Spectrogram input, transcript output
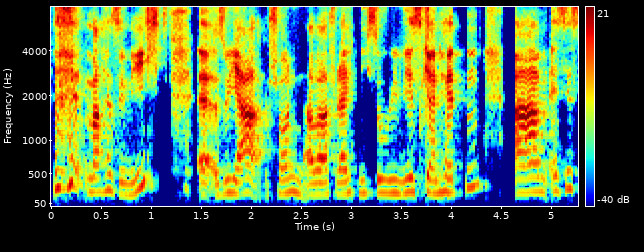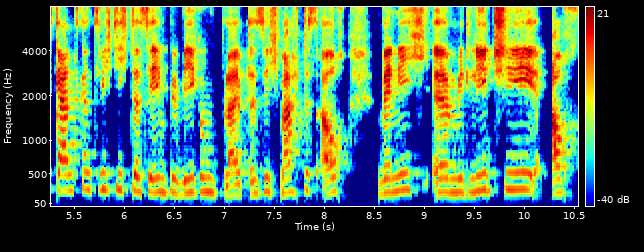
machen sie nicht. Äh, also ja, schon, aber vielleicht nicht so, wie wir es gern hätten. Ähm, es ist ganz, ganz wichtig, dass ihr in Bewegung bleibt. Also ich mache das auch, wenn ich äh, mit Lichi auch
